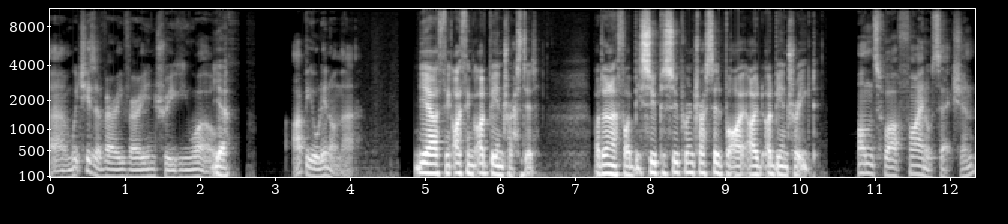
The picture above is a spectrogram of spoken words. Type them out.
um, which is a very very intriguing world, Yeah, I'd be all in on that. yeah. I think I think I'd be interested. I don't know if I'd be super super interested, but I, I'd I'd be intrigued. on to our final section.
